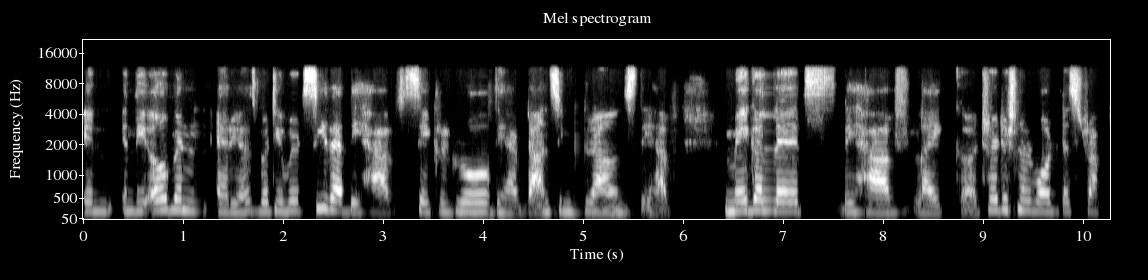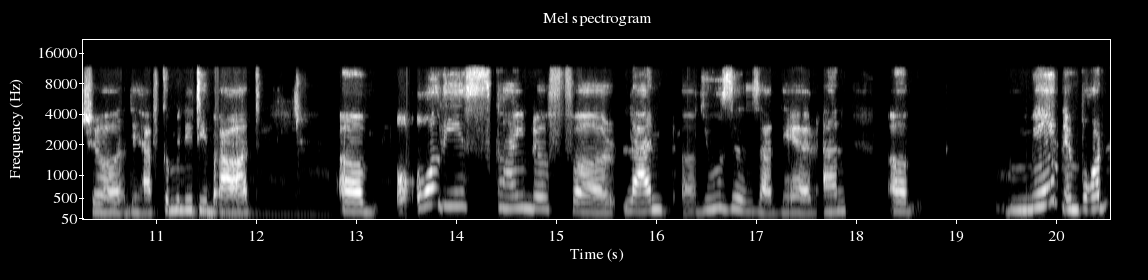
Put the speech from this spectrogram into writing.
in, in the urban areas, but you would see that they have sacred grove, they have dancing grounds, they have megaliths, they have like uh, traditional water structure, they have community bath, um, all these kind of uh, land uh, uses are there and uh, main important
